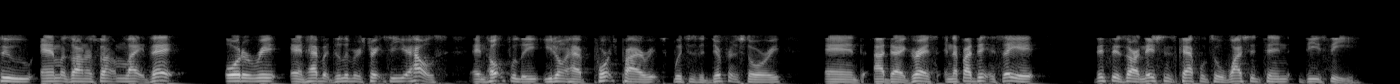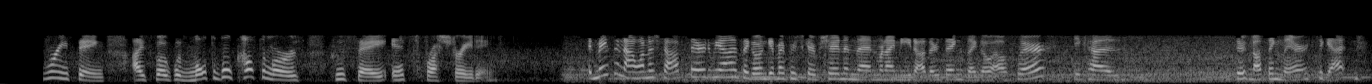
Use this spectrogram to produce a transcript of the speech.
to Amazon or something like that, order it, and have it delivered straight to your house. And hopefully you don't have porch pirates, which is a different story. And I digress. And if I didn't say it, this is our nation's capital, Washington, D.C everything. I spoke with multiple customers who say it's frustrating. It makes me not want to shop there, to be honest. I go and get my prescription, and then when I need other things, I go elsewhere because there's nothing there to get.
